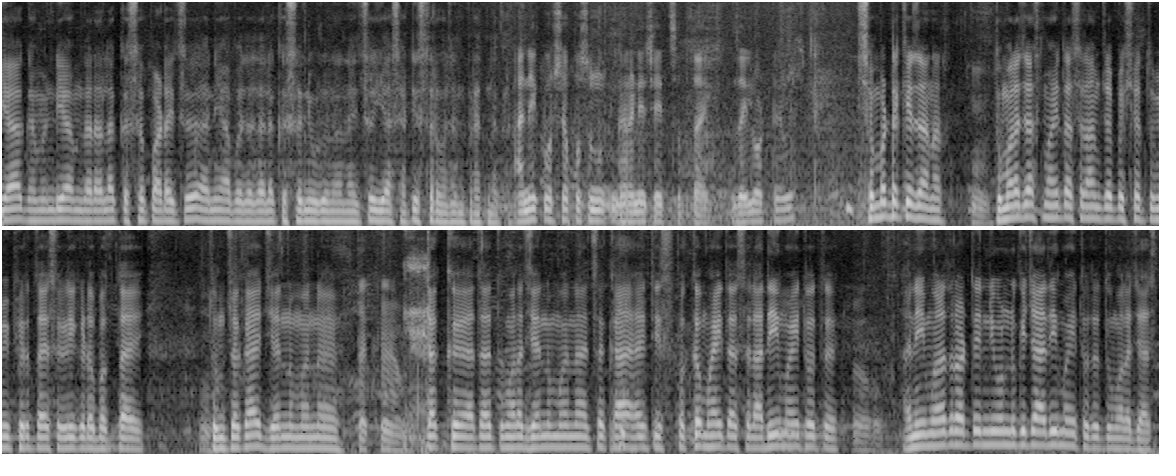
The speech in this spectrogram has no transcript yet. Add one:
या घमेंडी आमदाराला कसं पाडायचं आणि आबादादाला कसं निवडून आणायचं यासाठी सर्वजण प्रयत्न करतात. अनेक वर्षापासून घराण्याच्या सत्ता आहे. जाईल वाटतं यावेळेस? शंभर टक्के जाणार. तुम्हाला जास्त माहीत असेल आमच्यापेक्षा तुम्ही फिरताय सगळीकडे बघताय. तुमचं काय जनमन तर हां. टक आता तुम्हाला जनमनाचं काय आहे ते पक्क माहीत असेल आधीही माहीत होतं. हो हो. आणि मला तर वाटतं निवडणुकीच्या आधी माहीत होतं तुम्हाला जास्त.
